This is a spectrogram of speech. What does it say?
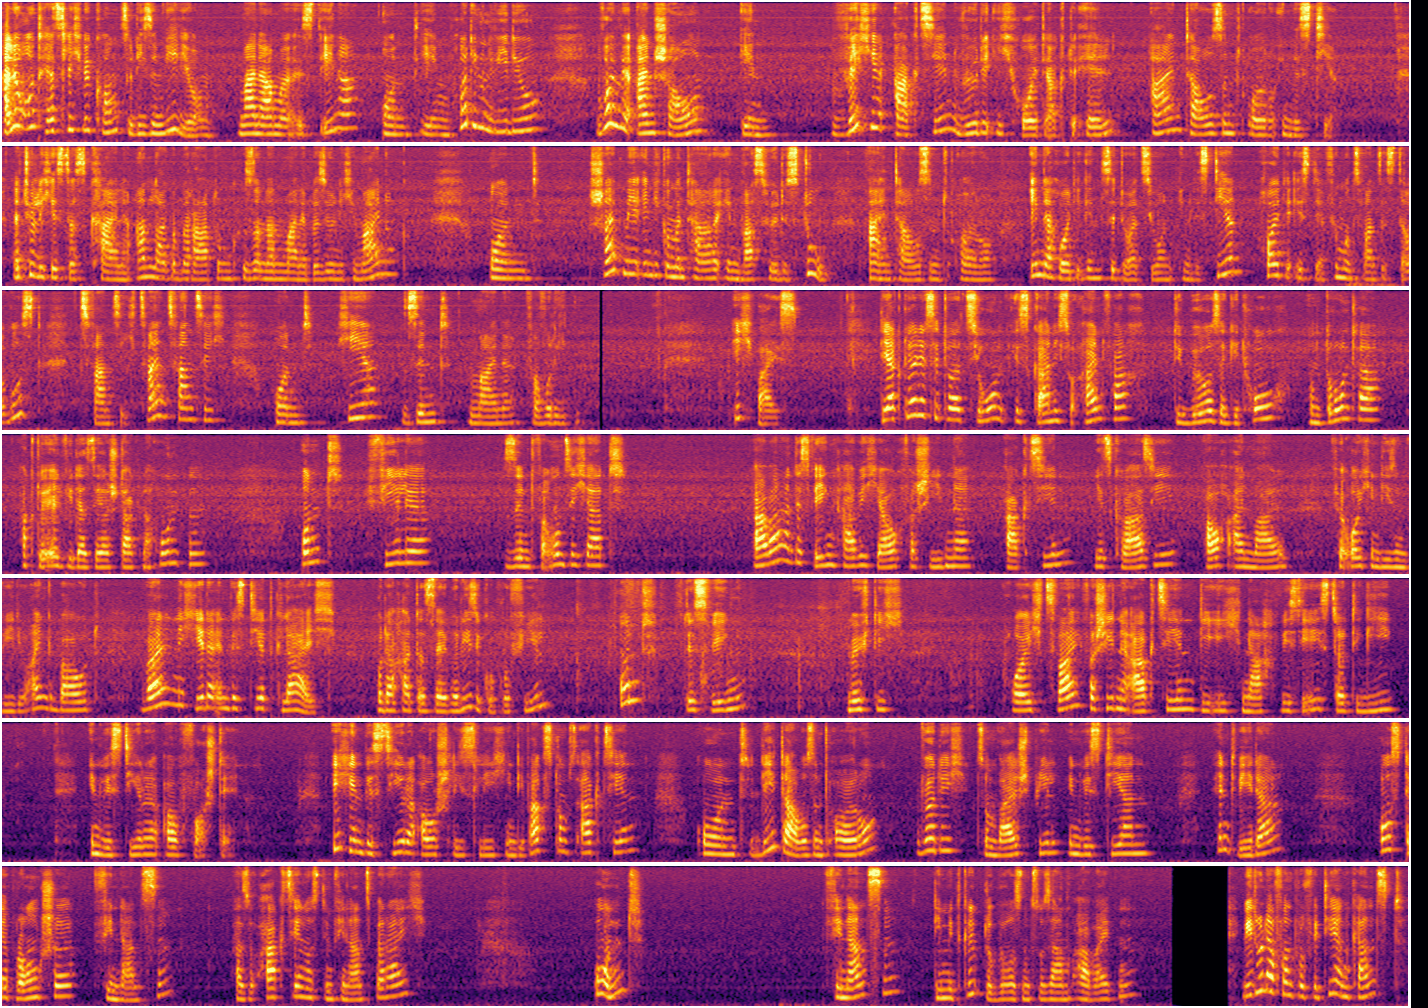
Hallo und herzlich willkommen zu diesem Video. Mein Name ist Ina und im heutigen Video wollen wir anschauen, in welche Aktien würde ich heute aktuell 1000 Euro investieren. Natürlich ist das keine Anlageberatung, sondern meine persönliche Meinung. Und schreib mir in die Kommentare, in was würdest du 1000 Euro in der heutigen Situation investieren. Heute ist der 25. August 2022 und hier sind meine Favoriten. Ich weiß, die aktuelle Situation ist gar nicht so einfach. Die Börse geht hoch und runter, aktuell wieder sehr stark nach unten und viele sind verunsichert. Aber deswegen habe ich ja auch verschiedene Aktien jetzt quasi auch einmal für euch in diesem Video eingebaut, weil nicht jeder investiert gleich oder hat dasselbe Risikoprofil und deswegen möchte ich euch zwei verschiedene Aktien, die ich nach VCA-Strategie investiere, auch vorstellen. Ich investiere ausschließlich in die Wachstumsaktien und die 1000 Euro würde ich zum Beispiel investieren entweder aus der Branche Finanzen, also Aktien aus dem Finanzbereich und Finanzen, die mit Kryptobörsen zusammenarbeiten. Wie du davon profitieren kannst,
